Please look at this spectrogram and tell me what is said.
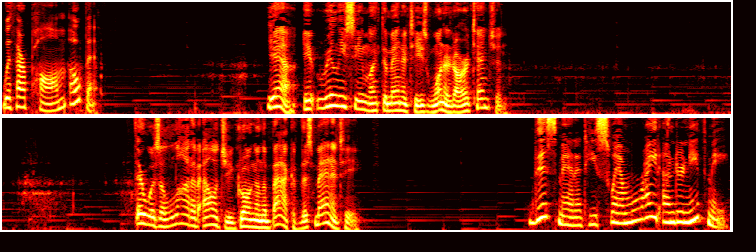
with our palm open. Yeah, it really seemed like the manatees wanted our attention. There was a lot of algae growing on the back of this manatee. This manatee swam right underneath me.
